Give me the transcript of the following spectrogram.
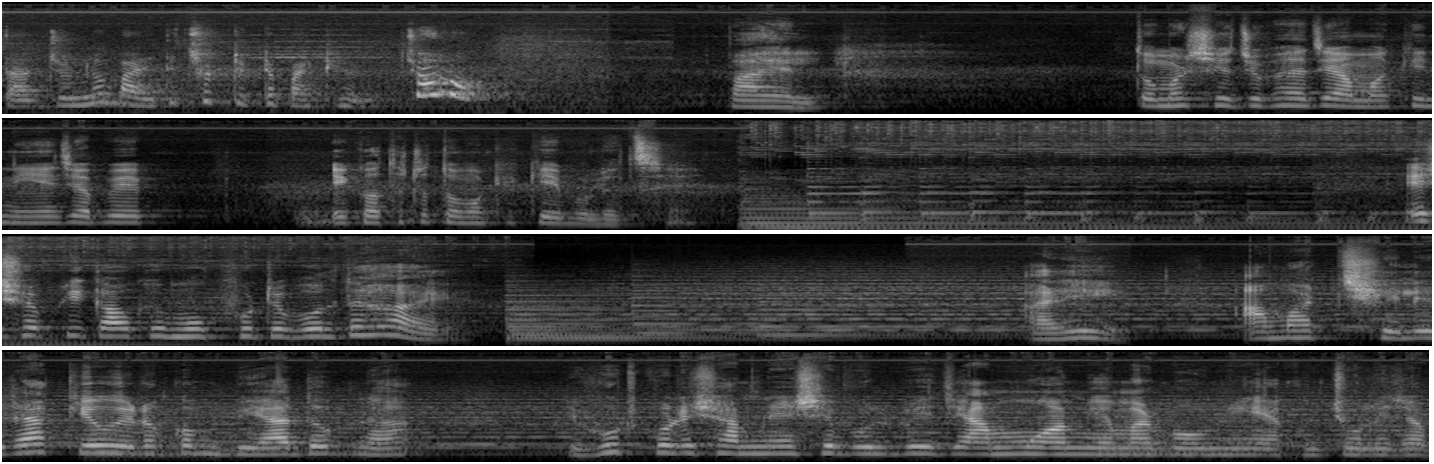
তার জন্য বাড়িতে ছোট্ট একটা পাঠিয়ে চলো। পায়েল, তোমার সেজু ভাই যে আমাকে নিয়ে যাবে, এ কথাটা তোমাকে কে বলেছে? এসব কি কাউকে মুখ ফুটে বলতে হয়? আরে, আমার ছেলেরা কেউ এরকম বেয়াদব না হুট করে সামনে এসে বলবে যে, আম্মু, আমি আমার বউ নিয়ে এখন চলে যাব।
